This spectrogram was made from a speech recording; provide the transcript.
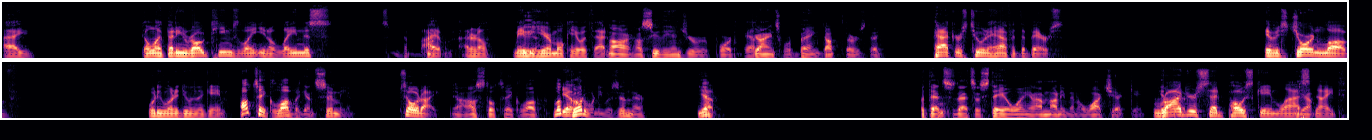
I don't like betting road teams, lay, you know, laying this. I I don't know. Maybe Yeah. here I'm okay with that. All right, I'll see the injury report. Yep. Giants were banged up Thursday. Packers two and a half at the Bears. If it's Jordan Love, what do you want to do in the game? I'll take Love against Siemian. So would I. Yeah, I'll still take Love. Looked Yep. good when he was in there. Yeah. Yep. But that's that's a stay away, and I'm not even to watch that game. Rodgers said post game last Yep. night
